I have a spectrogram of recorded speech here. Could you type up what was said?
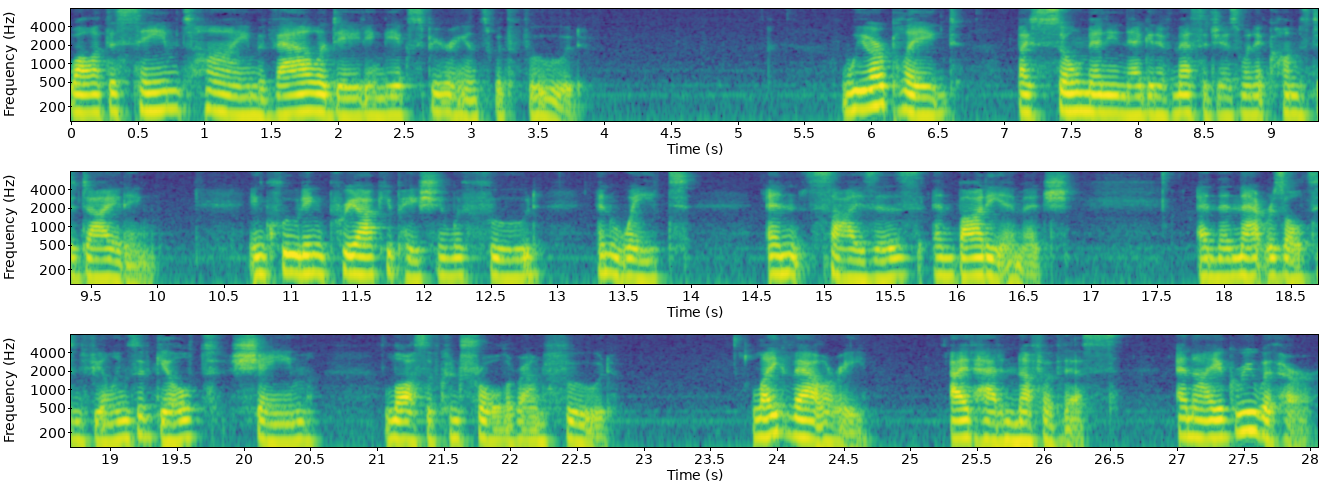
while at the same time validating the experience with food. We are plagued by so many negative messages when it comes to dieting, including preoccupation with food and weight and sizes and body image. And then that results in feelings of guilt, shame, loss of control around food. Like Valerie, I've had enough of this, and I agree with her.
